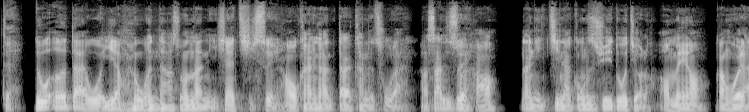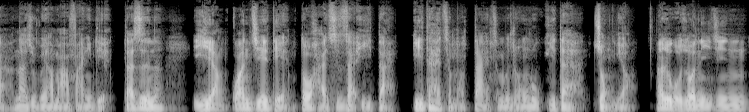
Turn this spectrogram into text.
对，如果二代我一样会问他说：“那你现在几岁？”好，我看一看，大概看得出来啊，三十岁。好，那你进来公司学习多久了？哦，没有，刚回来，那就比较麻烦一点。但是呢，一样关节点都还是在一代，一代怎么带，怎么融入，一代很重要。那如果说你已经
